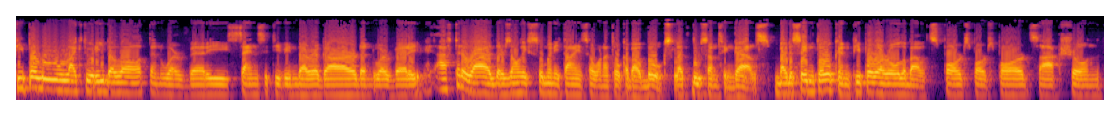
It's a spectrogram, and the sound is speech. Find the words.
people who like to read a lot and were very sensitive in that regard and were very after a while there's only so many times i want to talk about books. Let's do something else. By the same token people are all about sports sports sports action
